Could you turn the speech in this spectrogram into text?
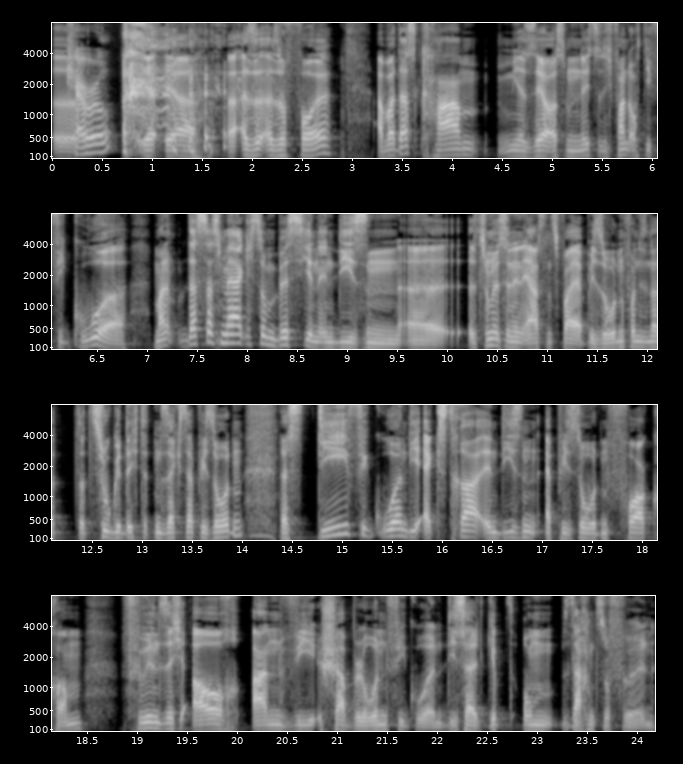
Äh, Carol? Ja, ja, also, also voll. Aber das kam mir sehr aus dem Nichts und ich fand auch die Figur, man, das, das merke ich so ein bisschen in diesen, äh, zumindest in den ersten zwei Episoden von diesen dazu gedichteten sechs Episoden, dass die Figuren, die extra in diesen Episoden vorkommen, fühlen sich auch an wie Schablonenfiguren, die es halt gibt, um Sachen zu füllen.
